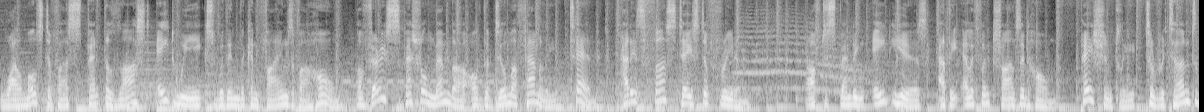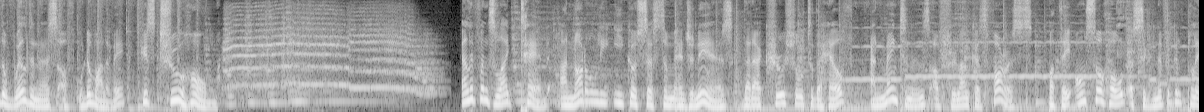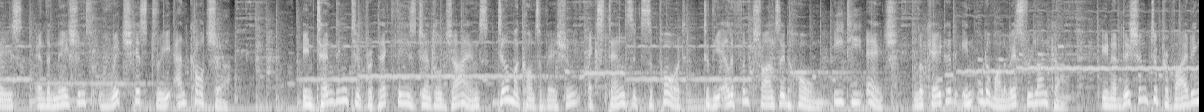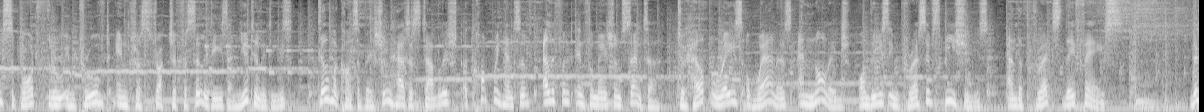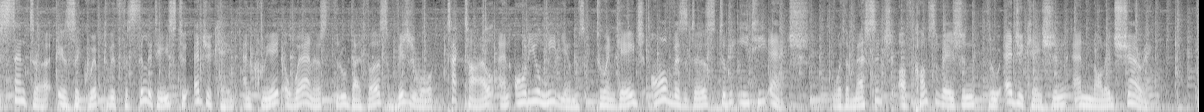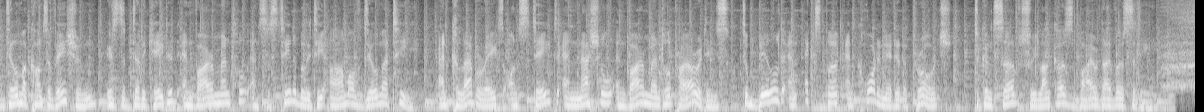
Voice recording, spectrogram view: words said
While most of us spent the last eight weeks within the confines of our home, a very special member of the Dilmah family, Ted, had his first taste of freedom. After spending eight years at the Elephant Transit Home, patiently to return to the wilderness of Udawalawe, his true home. Elephants like Ted are not only ecosystem engineers that are crucial to the health and maintenance of Sri Lanka's forests, but they also hold a significant place in the nation's rich history and culture. Intending to protect these gentle giants, Dilmah Conservation extends its support to the Elephant Transit Home ETH located in Udawalawe, Sri Lanka. In addition to providing support through improved infrastructure facilities and utilities, Dilmah Conservation has established a comprehensive elephant information center to help raise awareness and knowledge on these impressive species and the threats they face. This center is equipped with facilities to educate and create awareness through diverse visual, tactile, and audio mediums to engage all visitors to the ETH with a message of conservation through education and knowledge sharing. Dilmah Conservation is the dedicated environmental and sustainability arm of Dilmah Tea and collaborates on state and national environmental priorities to build an expert and coordinated approach to conserve Sri Lanka's biodiversity.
